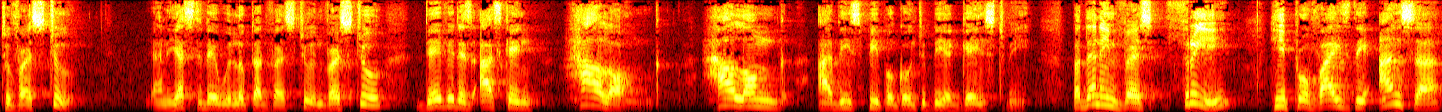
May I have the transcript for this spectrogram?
to verse 2. And yesterday we looked at verse 2. In verse 2, David is asking, How long? How long are these people going to be against me? But then in verse 3, he provides the answer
